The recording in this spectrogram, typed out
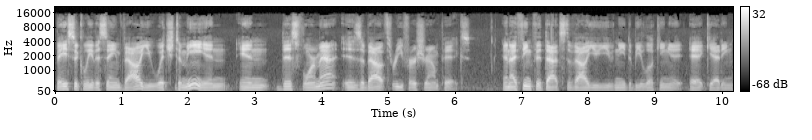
basically the same value, which to me in in this format is about three first round picks. And I think that that's the value you need to be looking at, at getting.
